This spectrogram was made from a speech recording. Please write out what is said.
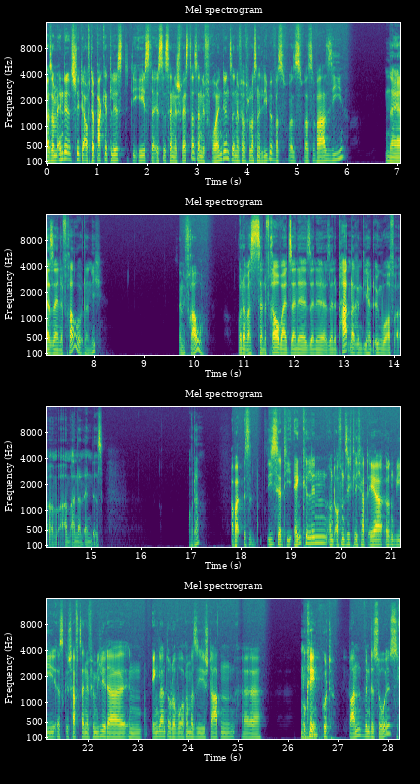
Also am Ende steht ja auf der Bucketlist die Esther. Ist es seine Schwester, seine Freundin, seine verflossene Liebe? Was, was, was war sie? Naja, seine Frau, oder nicht? Seine Frau. Oder was ist seine Frau, aber halt seine, seine, seine Partnerin, die halt irgendwo auf, am, am anderen Ende ist. Oder? Aber es, sie ist ja die Enkelin und offensichtlich hat er irgendwie es geschafft, seine Familie da in England oder wo auch immer sie starten. Äh, okay, Mhm. gut. Dann, wenn das so ist.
